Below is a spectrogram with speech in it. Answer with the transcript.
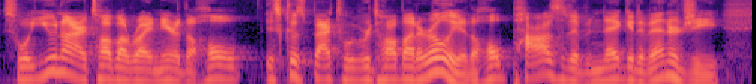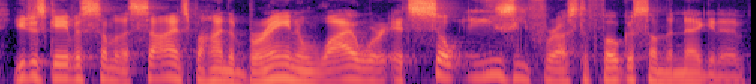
So what you and I are talking about right now, the whole this goes back to what we were talking about earlier, the whole positive and negative energy. You just gave us some of the science behind the brain and why we're it's so easy for us to focus on the negative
